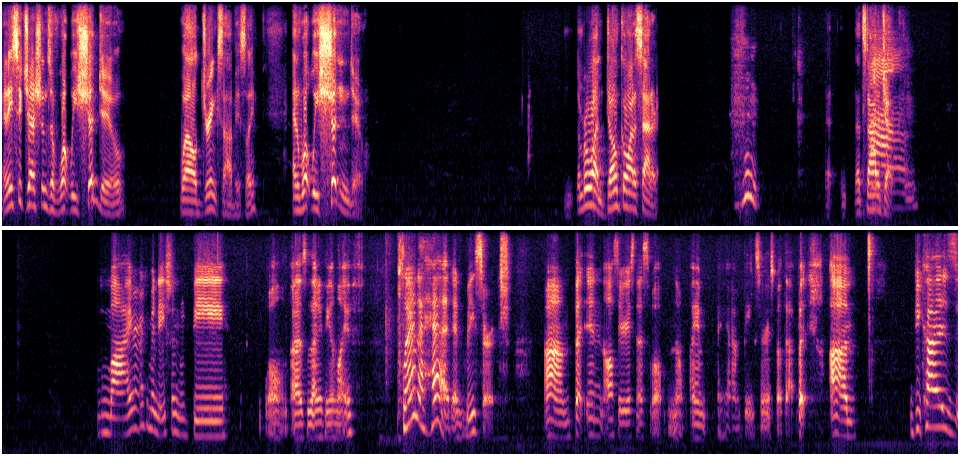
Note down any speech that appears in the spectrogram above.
Any suggestions of what we should do? Well, drinks obviously, and what we shouldn't do. Number one, don't go on a Saturday. That's not a joke. Um, my recommendation would be, well, as with anything in life, plan ahead and research. Um, but in all seriousness, well, no, I am I am being serious about that. But um, because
